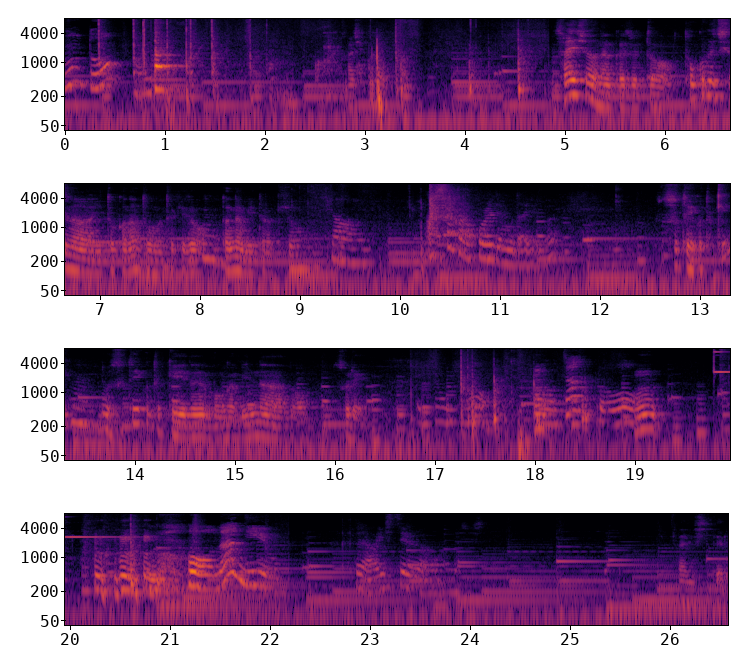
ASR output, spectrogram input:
혼또? 맛있고 最初はなんかちょっと特別な糸かなと思ったけど、うんだんだん見たら귀여워 자明日からこれでも大丈夫? 吸っていく時、んでも吸っていく時ね뭔가みんなのそれ 어, 짠 또. うん 뭐何? 네, 아이스테르라고 하나 씩. 愛してる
